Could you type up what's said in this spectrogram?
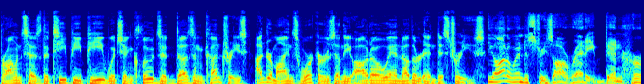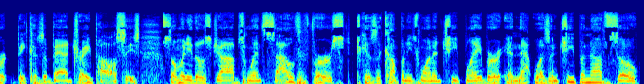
Brown says the TPP, which includes a dozen countries, undermines workers in the auto and other industries. The auto industry's already been hurt because of bad trade policies. So many of those jobs went south first because the companies wanted cheap labor and that wasn't cheap enough. So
